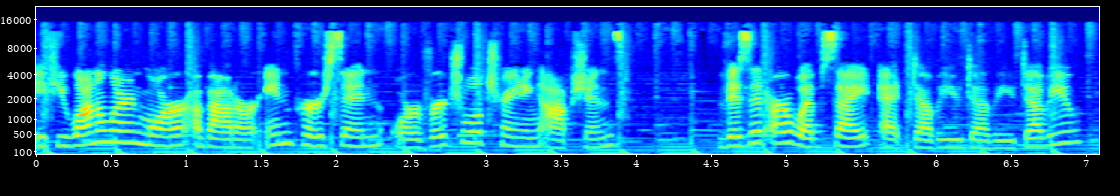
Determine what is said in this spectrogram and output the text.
If you want to learn more about our in person or virtual training options, visit our website at www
